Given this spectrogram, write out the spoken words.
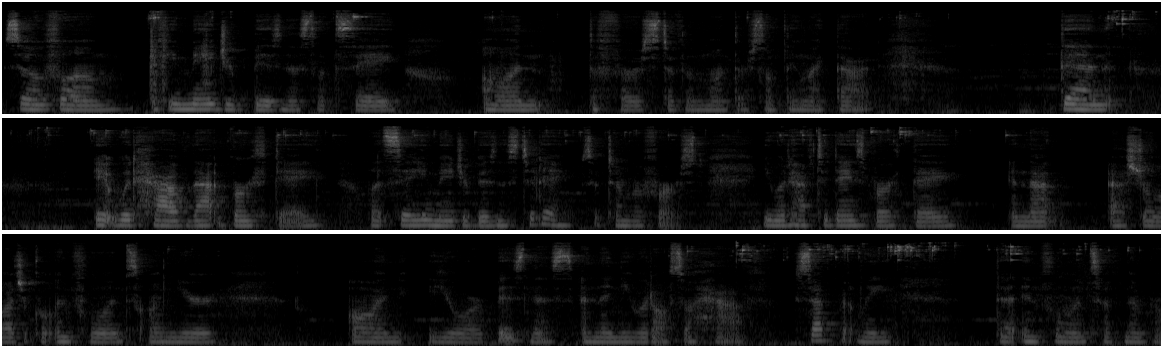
So if um, if you made your business, let's say, on the first of the month or something like that, then it would have that birthday. Let's say you made your business today, September 1st. You would have today's birthday and that astrological influence on your on your business and then you would also have separately the influence of number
